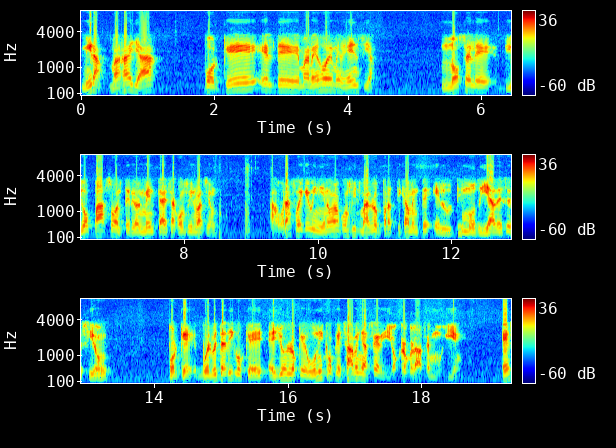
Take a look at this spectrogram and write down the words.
Mira, más allá, ¿por qué el de manejo de emergencia no se le dio paso anteriormente a esa confirmación? Ahora fue que vinieron a confirmarlo prácticamente el último día de sesión, porque vuelvo y te digo que ellos lo que único que saben hacer, y yo creo que lo hacen muy bien, es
